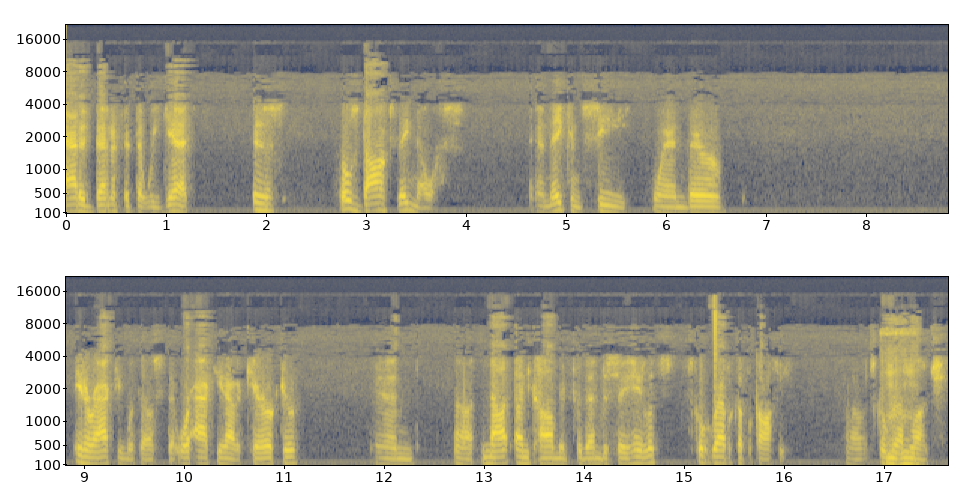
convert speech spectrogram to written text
added benefit that we get is those docs they know us and they can see when they're interacting with us that we're acting out of character and uh, not uncommon for them to say, "Hey, let's let's go grab a cup of coffee, uh, let's go mm-hmm. grab lunch,"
